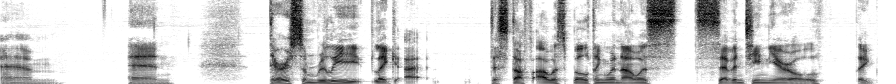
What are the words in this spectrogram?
Um, and there is some really like uh, the stuff I was building when I was 17 year old. Like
